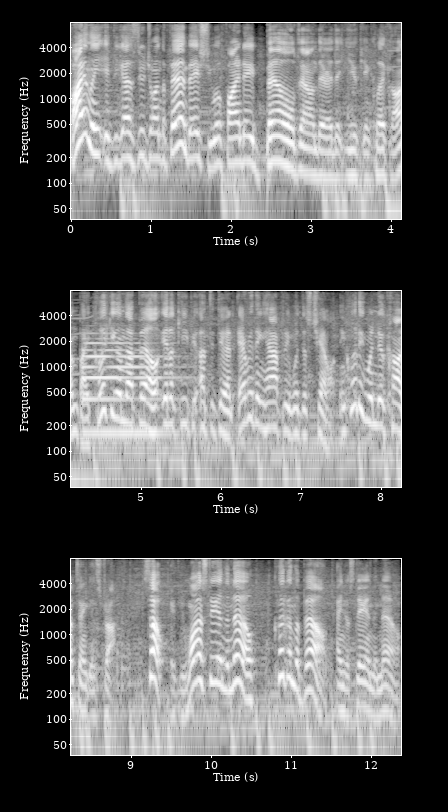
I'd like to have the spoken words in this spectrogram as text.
Finally, if you guys do join the fan base, you will find a bell down there that you can click on. By clicking on that bell, it'll keep you up to date on everything happening with this channel, including when new content gets dropped. So, if you want to stay in the know, click on the bell and you'll stay in the know.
